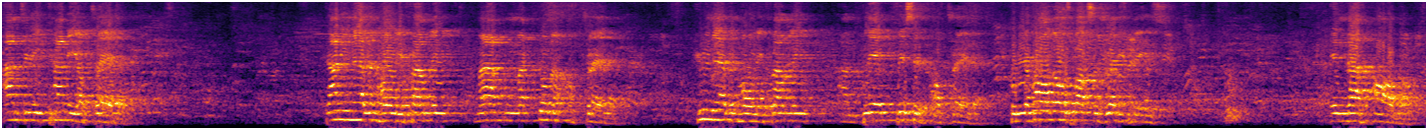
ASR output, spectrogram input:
Anthony Canny of Trader. Danny Nevin, Holy Family. Martin McDonough of Trader. Hugh Nevin, Holy Family. And Blake Bissett of Trader. Could we have all those boxes ready, please? in that order.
